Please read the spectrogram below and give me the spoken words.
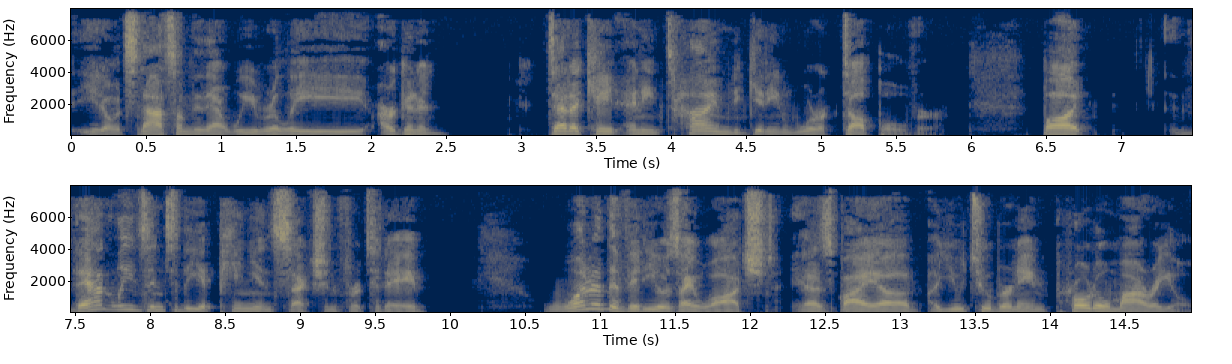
you know it's not something that we really are going to dedicate any time to getting worked up over. But that leads into the opinion section for today. One of the videos i watched is by a, a youtuber named proto mario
